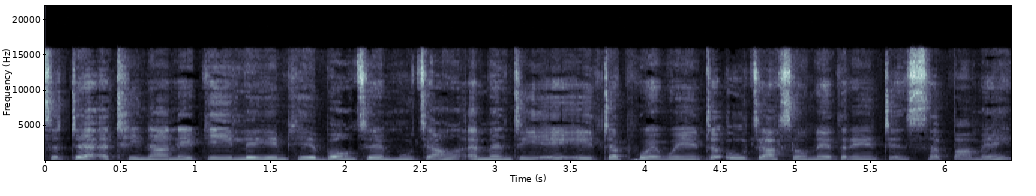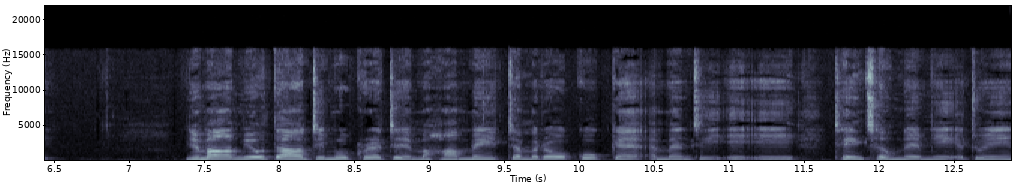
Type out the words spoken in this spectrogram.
စစ်တပ်အထီနာနေပြီးလေရင်ဖြစ်ဘုံကျဲမှုကြောင့် MNDAA တပ်ဖွဲ့ဝင်တအူးကြဆုံးတဲ့တဲ့တင်ဆက်ပါမယ်။ မြန်မာမျိုးသားဒီမိုကရက်တစ်မဟာမိတ်တမတော်ကိုကန့် MNDAA ထိန်းချုပ်နယ်မြေအတွင်း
